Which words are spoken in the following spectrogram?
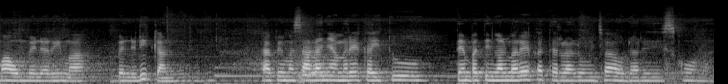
mau menerima pendidikan. Tapi masalahnya mereka itu tempat tinggal mereka terlalu jauh dari sekolah.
